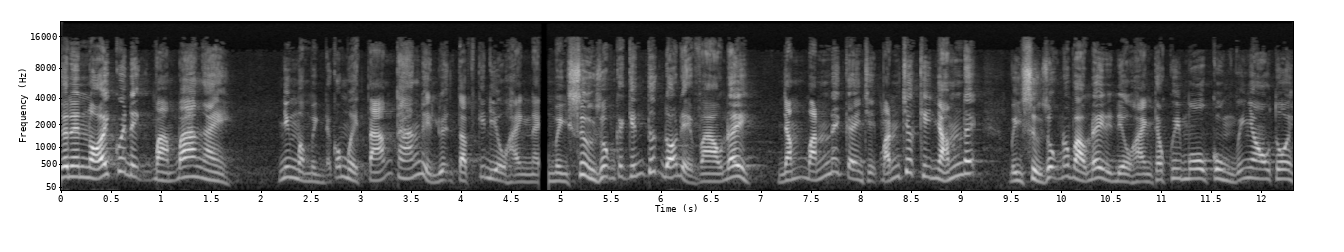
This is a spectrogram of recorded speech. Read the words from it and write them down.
Cho nên nói quyết định bàn 3 ngày nhưng mà mình đã có 18 tháng để luyện tập cái điều hành này. Mình sử dụng cái kiến thức đó để vào đây, nhắm bắn đấy các anh chị, bắn trước khi nhắm đấy. Mình sử dụng nó vào đây để điều hành theo quy mô cùng với nhau thôi.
